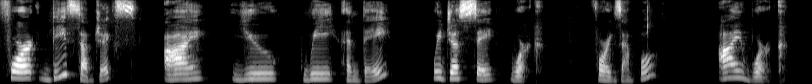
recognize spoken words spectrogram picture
for these subjects, I, you, we, and they, we just say work. For example, I work.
